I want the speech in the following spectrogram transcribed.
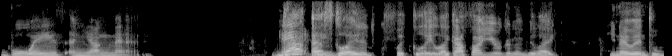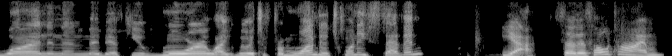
boys and young men. That escalated quickly. Like I thought you were gonna be like, you know, into one and then maybe a few more. Like we went to from one to twenty-seven. Yeah. So this whole time,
